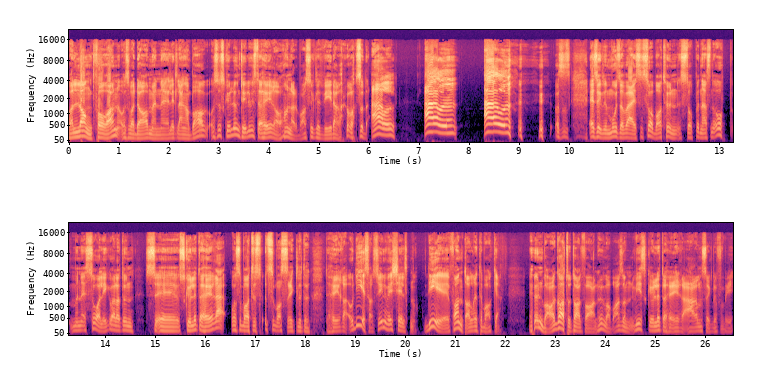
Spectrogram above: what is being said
var langt foran, og så var damen eh, litt lenger bak, og så skulle hun tydeligvis til høyre, og han hadde bare syklet videre. og Det var sånn L, L, L Og så jeg syklet motsatt vei, så så bare at hun stoppet nesten opp, men jeg så likevel at hun eh, skulle til høyre, og så bare til slutt så bare syklet hun til høyre. Og de er sannsynligvis skilt nå. De fant aldri tilbake. Hun bare ga totalt faen. Hun var bare sånn Vi skulle til høyre, Erlend syklet forbi.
